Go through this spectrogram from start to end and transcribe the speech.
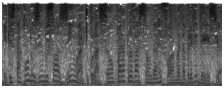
e que está conduzindo sozinho a articulação para aprovação da reforma da Previdência.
